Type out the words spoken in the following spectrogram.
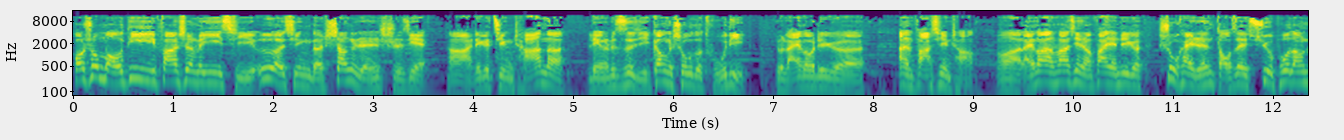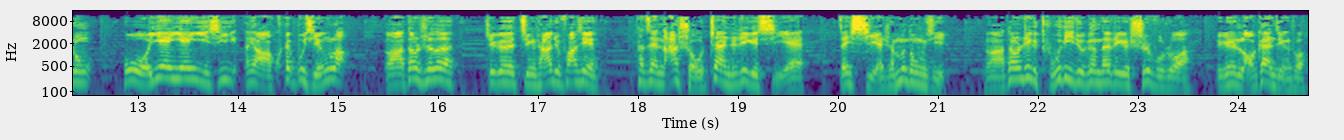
话说某地发生了一起恶性的伤人事件啊！这个警察呢，领着自己刚收的徒弟，就来到这个案发现场啊。来到案发现场，发现这个受害人倒在血泊当中，哦，奄奄一息，哎呀，快不行了啊！当时呢，这个警察就发现他在拿手蘸着这个血，在写什么东西啊？当时这个徒弟就跟他这个师傅说，就跟老干警说：“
